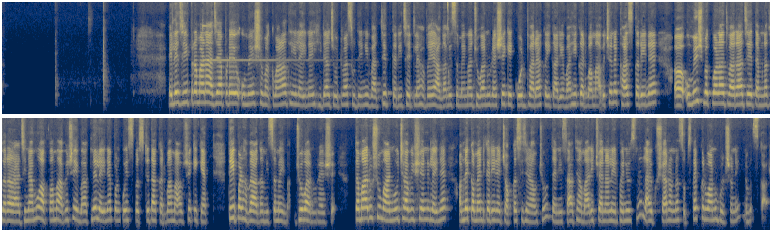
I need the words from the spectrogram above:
એટલે જે પ્રમાણે આજે આપણે ઉમેશ મકવાણાથી લઈને હીરા જોટવા સુધીની વાતચીત કરી છે, એટલે હવે આગામી સમયમાં જોવાનું રહેશે કે કોર્ટ દ્વારા કઈ કાર્યવાહી કરવામાં આવે છે અને ખાસ કરીને ઉમેશ મકવાણા દ્વારા જે તેમના દ્વારા રાજીનામું આપવામાં આવ્યું છે એ વાતને લઈને પણ કોઈ સ્પષ્ટતા કરવામાં આવશે કે કેમ, તે પણ હવે આગામી સમયમાં જોવાનું રહેશે. તમારું શું માનવું છે આ વિષયને લઈને? અમને કમેન્ટ કરીને ચોક્કસથી જણાવજો. તેની સાથે અમારી ચેનલ નિર્ભય ન્યૂઝને લાઈક, શેર અને સબસ્ક્રાઇબ કરવાનું ભૂલશો નહીં. નમસ્કાર.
